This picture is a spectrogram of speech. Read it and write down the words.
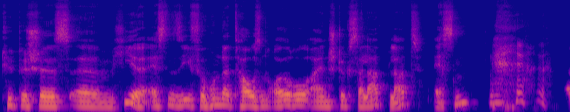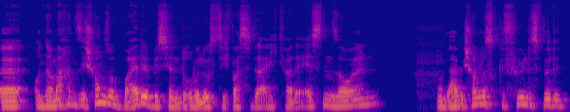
typisches, ähm, hier, essen Sie für 100.000 Euro ein Stück Salatblatt, essen. äh, und da machen sie schon so beide ein bisschen drüber lustig, was sie da eigentlich gerade essen sollen. Und da habe ich schon das Gefühl, es würde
